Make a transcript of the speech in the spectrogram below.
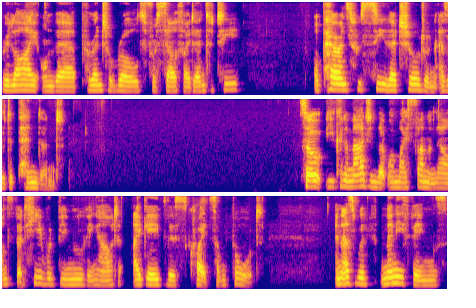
rely on their parental roles for self identity, or parents who see their children as a dependent. So you can imagine that when my son announced that he would be moving out, I gave this quite some thought. And as with many things,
